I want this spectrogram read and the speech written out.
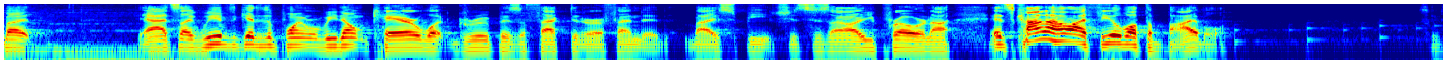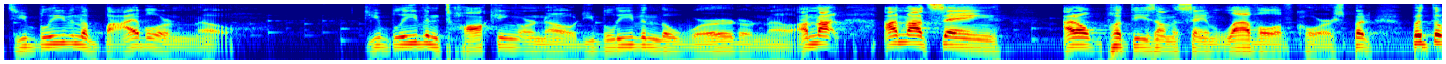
But yeah, it's like we have to get to the point where we don't care what group is affected or offended by speech. It's just, like, are you pro or not? It's kind of how I feel about the Bible. Do you believe in the Bible or no? Do you believe in talking or no? Do you believe in the word or no? I'm not. I'm not saying I don't put these on the same level, of course, but but the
